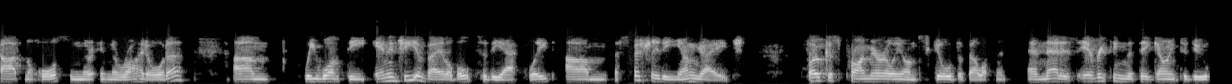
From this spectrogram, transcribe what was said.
cart and the horse in the in the right order. Um, we want the energy available to the athlete, um, especially at a young age, focus primarily on skill development, and that is everything that they're going to do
